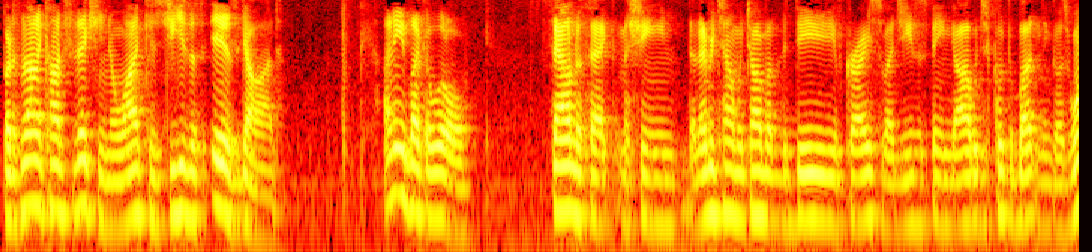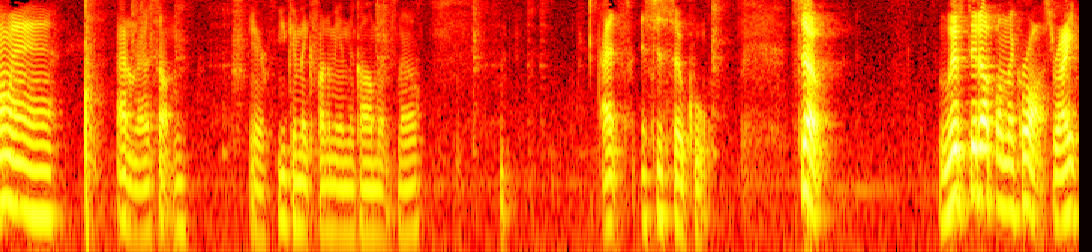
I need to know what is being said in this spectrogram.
But it's not a contradiction. You know why? Because Jesus is God. I need like a little sound effect machine that every time we talk about the deity of Christ, about Jesus being God, we just click a button and it goes, wah, wah. I don't know, something. Here, you can make fun of me in the comments now. It's just so cool. So, lifted up on the cross, right?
